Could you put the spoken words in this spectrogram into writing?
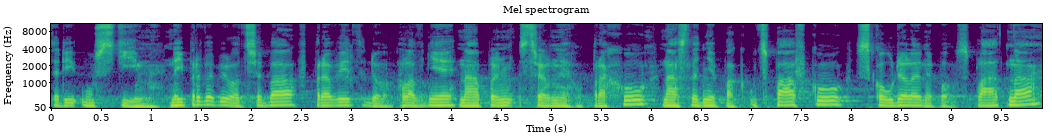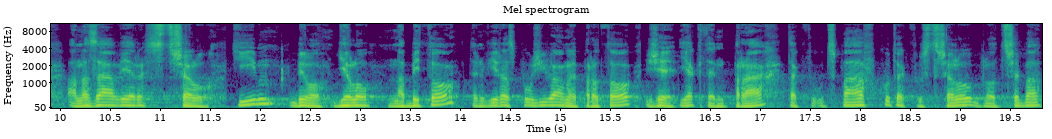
tedy ústím. Nejprve bylo třeba vpravit do hlavně náplň střelného prachu, následně pak ucpávku z koudele nebo z plátna a na závěr střelu. Tím bylo dělo nabito. Ten výraz používáme proto, že jak ten prach, tak tu ucpávku, tak tu střelu bylo třeba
